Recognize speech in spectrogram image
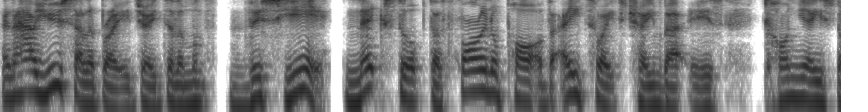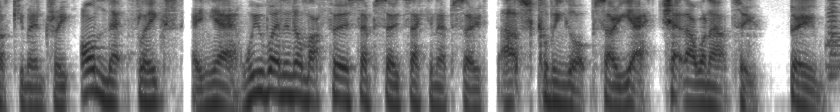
and how you celebrated J Dilla month this year. Next up, the final part of the 808 chamber is Kanye's documentary on Netflix. And yeah, we went in on that first episode, second episode. That's coming up. So yeah, check that one out too. Boom.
